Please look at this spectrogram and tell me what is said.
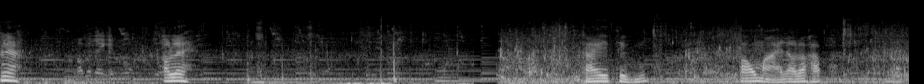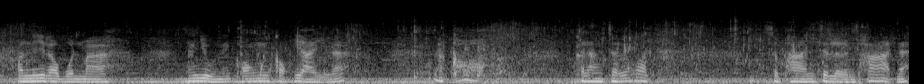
เนี่ย เอาเลยใกล้ถึงเป้าหมายเราแล้วครับ ตอนนี้เราวนมายังอยู่ในคลองมังกอกใหญ่นะ แล้วก็กำลังจะลอดสะพานเจริญพาดนะ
